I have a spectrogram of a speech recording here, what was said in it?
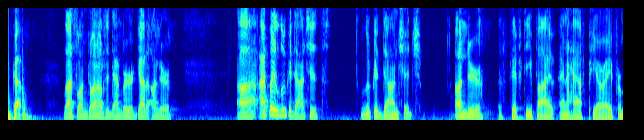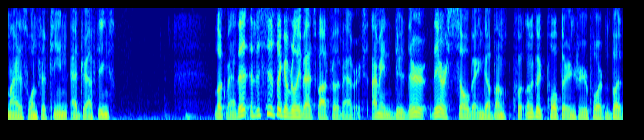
Okay. Last one. Going out to Denver. Got under. Uh, I played Luka Doncic. Luka Doncic. Under 55 and a half PRA for minus 115 at DraftKings. Look, man, this, this is just like a really bad spot for the Mavericks. I mean, dude, they're they are so banged up. I'm let me quick pull up their injury report, but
